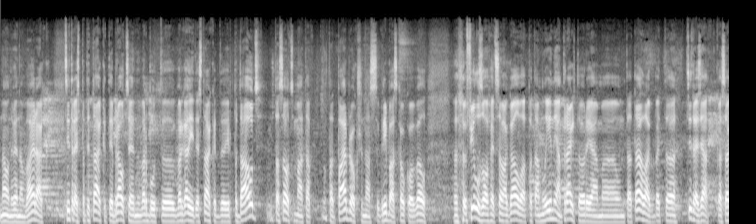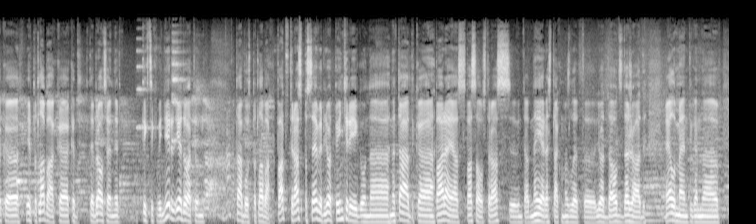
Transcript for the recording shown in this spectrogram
nav nevienam vairāk. Citreiz pat ir tā, ka tie braucieni varbūt var gadīties tā, ka ir pa daudz. Tā saucamā tā, nu, pārbraukšanās, gribās kaut ko vēl filozofēt savā galvā par tām līnijām, trajektorijām un tā tālāk. Bet citreiz, jā, kā saka, ir pat labāk, kad tie braucieni ir tik, cik viņi ir iedoti. Tā būs pat labāk. Pati trasa pa sevi ir ļoti piņķerīga un uh, ne tāda, kā pārējās pasaules trases. Viņa tāda neierastāka, mazliet uh, ļoti daudz dažādi elementi. Gan, uh,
